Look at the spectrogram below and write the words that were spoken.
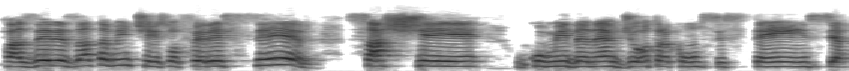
fazer exatamente isso, oferecer sachê, comida né, de outra consistência,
